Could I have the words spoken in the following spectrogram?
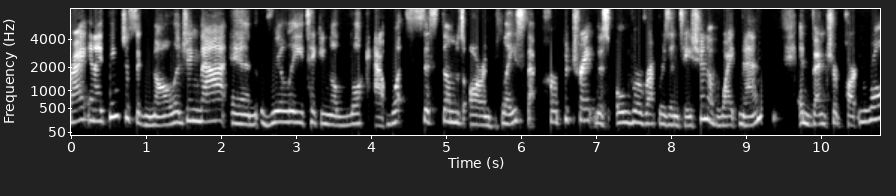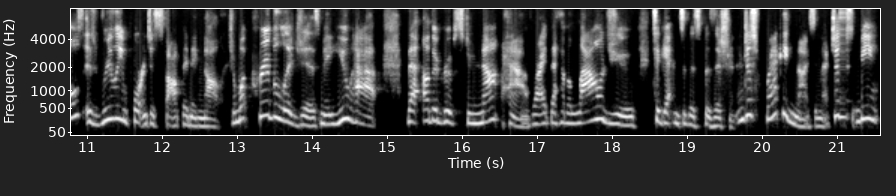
right? And I think just acknowledging that and really taking a look at what systems are in place that perpetrate this overrepresentation of white men in venture partner roles is really important to stop and acknowledge. And what privileges may you have that other groups do not have, right? That have allowed you to get into this position and just recognizing that, just being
